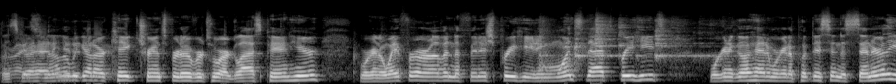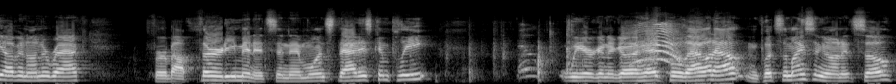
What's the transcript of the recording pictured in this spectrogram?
let's right, go ahead. So now that we got our cake transferred over to our glass pan here, we're going to wait for our oven to finish preheating. Once that preheats, we're going to go ahead and we're going to put this in the center of the oven on the rack for about 30 minutes. And then once that is complete, oh. we are going to go ahead, pull that out, and put some icing on it. So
